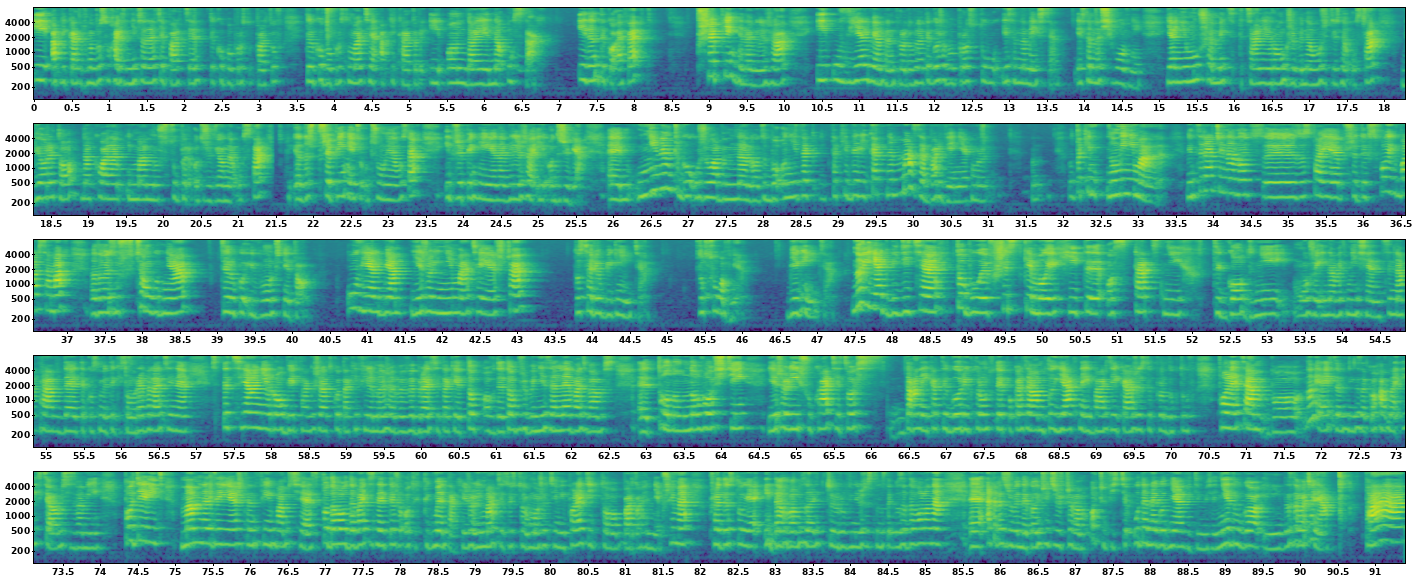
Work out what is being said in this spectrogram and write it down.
i aplikator. No bo słuchajcie, nie wsadzacie palcy, tylko po prostu palców, tylko po prostu macie aplikator i on daje na ustach identyko efekt. Przepięknie nawilża i uwielbiam ten produkt, dlatego że po prostu jestem na mieście, jestem na siłowni. Ja nie muszę myć specjalnie rąk, żeby nałożyć coś na usta. Biorę to, nakładam i mam już super odżywione usta. I on też przepięknie Cię utrzymuje na ustach i przepięknie je nawilża i odżywia. Nie wiem, czy go użyłabym na noc, bo on jednak takie delikatne ma zabarwienie, jak może... No, takie no minimalne. Więc raczej na noc y, przy tych swoich balsamach, natomiast już w ciągu dnia tylko i wyłącznie to. Uwielbiam. Jeżeli nie macie jeszcze, to serio biegnijcie. Dosłownie. Biegnijcie. No i jak widzicie, to były wszystkie moje hity ostatnich tygodni, może i nawet miesięcy. Naprawdę te kosmetyki są rewelacyjne. Specjalnie robię tak rzadko takie filmy, żeby wybrać takie top of the top, żeby nie zalewać Wam e, toną nowości. Jeżeli szukacie coś danej kategorii, którą tutaj pokazałam, to jak najbardziej każdy z tych produktów polecam, bo no ja jestem w nich zakochana i chciałam się z Wami podzielić. Mam nadzieję, że ten film Wam się spodobał. Dawajcie znać też o tych pigmentach. Jeżeli macie coś, co możecie mi polecić, to bardzo chętnie przyjmę, przetestuję i dam Wam znać, czy również jestem z tego zadowolona. E, A teraz, żeby dokończyć, życzę Wam oczywiście udanego dnia. Widzimy się niedługo i do zobaczenia. Pa!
